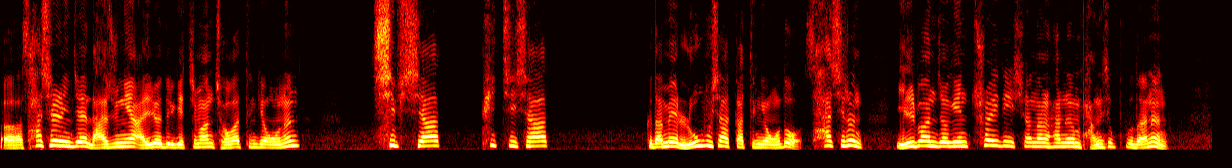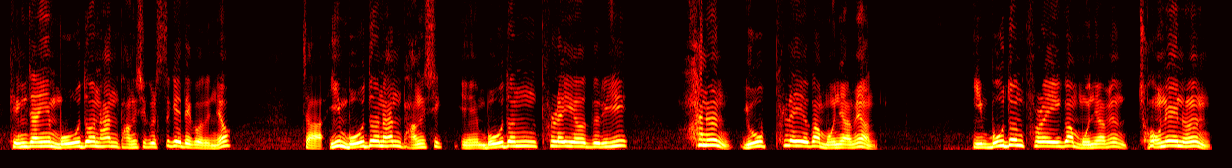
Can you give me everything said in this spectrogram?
어, 사실 이제 나중에 알려드리겠지만 저 같은 경우는 칩샷, 피치샷, 그 다음에 로브샷 같은 경우도 사실은 일반적인 트레디셔널 하는 방식보다는 굉장히 모던한 방식을 쓰게 되거든요. 자, 이 모던한 방식, 예, 모던 플레이어들이 하는 요 플레이어가 뭐냐면 이 모던 플레이가 뭐냐면 전에는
